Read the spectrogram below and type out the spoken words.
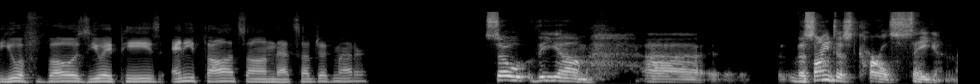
UFOs, UAPs, any thoughts on that subject matter? So the um uh the scientist Carl Sagan,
